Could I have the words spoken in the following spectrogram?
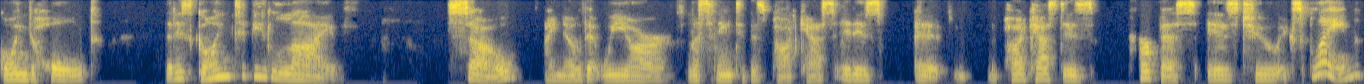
going to hold that is going to be live. So I know that we are listening to this podcast. It is uh, the podcast is purpose is to explain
